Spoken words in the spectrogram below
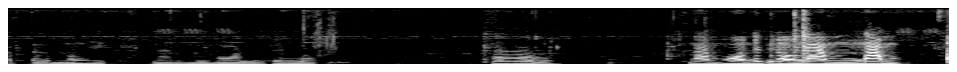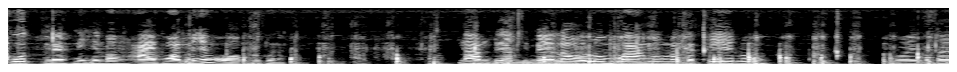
ก็เติมน้องอีก งาน แตงหมกข้าวน้ำห่อนได้พี่น้องน้ำน้ำฟดไหมนี่เห็นป่ะอายห่อนมันยังออกอยู่คนนะน้ำเดือดที่แม่เราลงว่างลงแล้วก็เทลงไว้ใส่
